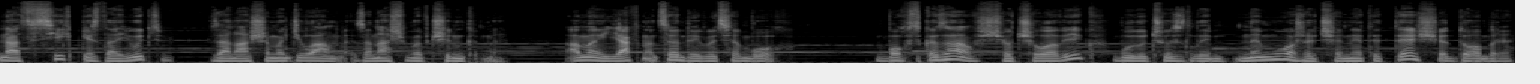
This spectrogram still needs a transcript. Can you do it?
Нас всіх пізнають за нашими ділами, за нашими вчинками. Але як на це дивиться Бог? Бог сказав, що чоловік, будучи злим, не може чинити те, що добре,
